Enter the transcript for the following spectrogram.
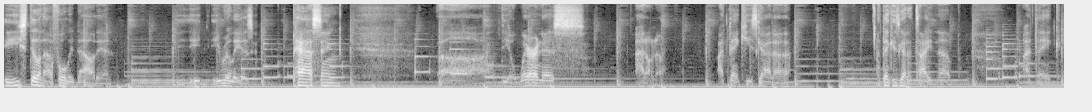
he, he's still not fully dialed in. He, he, he really isn't. Passing, uh, the awareness, I don't know. I think he's got a. I think he's got to tighten up. I think,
